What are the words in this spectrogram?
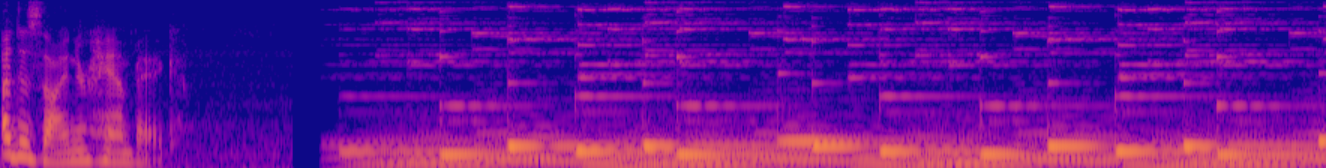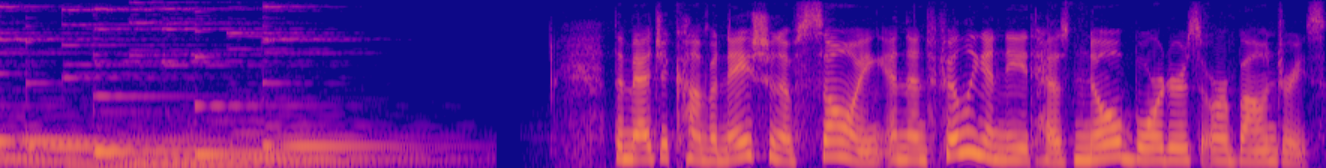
a designer handbag. The magic combination of sewing and then filling a need has no borders or boundaries.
